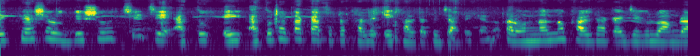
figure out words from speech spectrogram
দেখতে আসার উদ্দেশ্য হচ্ছে যে এত এই এতটা টাকা এতটা খালে এই খালটাতে যাবে কেন? কারণ অন্যান্য খাল ঢাকায় যেগুলো আমরা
